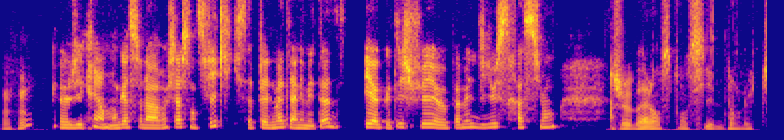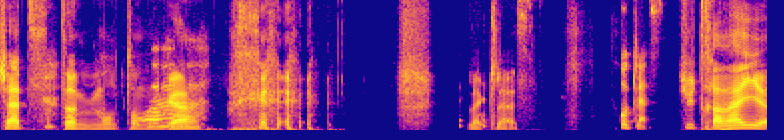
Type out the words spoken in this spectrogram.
Mmh Heu, j'écris un manga sur la recherche scientifique qui s'appelle Math et les méthodes et à côté je fais, heu, pas mal d'illustrations. Je balance ton site dans le chat. Tom, il monte ton manga. La classe. Trop classe. Tu travailles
